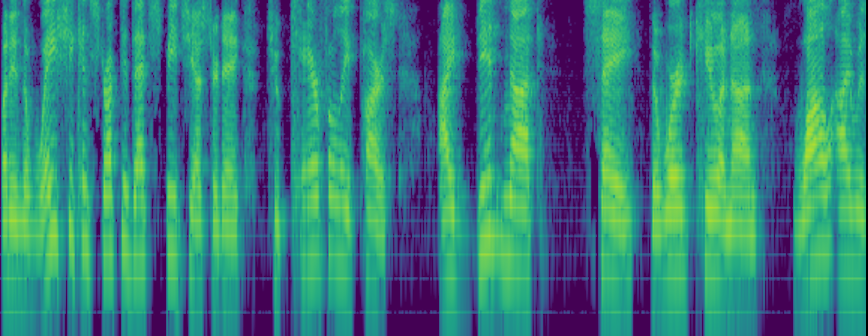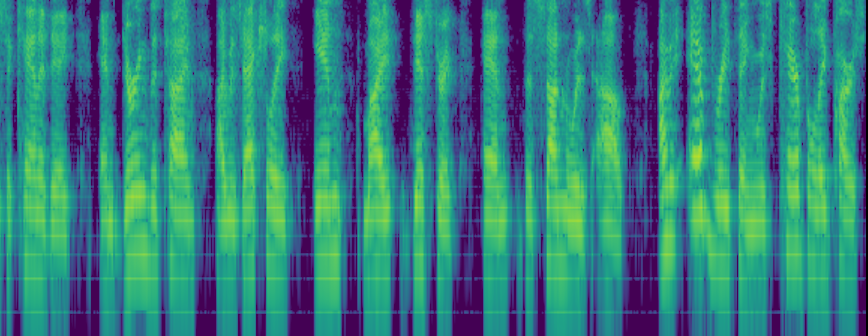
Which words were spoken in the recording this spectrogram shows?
but in the way she constructed that speech yesterday to carefully parse. I did not say the word QAnon while I was a candidate and during the time I was actually in my district and the sun was out. I mean, everything was carefully parsed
